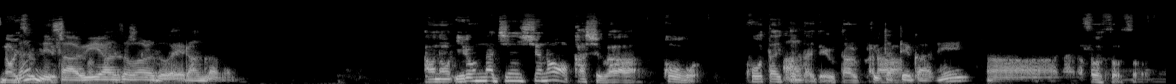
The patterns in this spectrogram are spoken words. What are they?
ノイズなんでさ、We Are ク the World を選んだの？あの、いろんな人種の歌手が、こう、交代交代で歌うから、歌ってるからね。ああ、なるそうそうそう。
